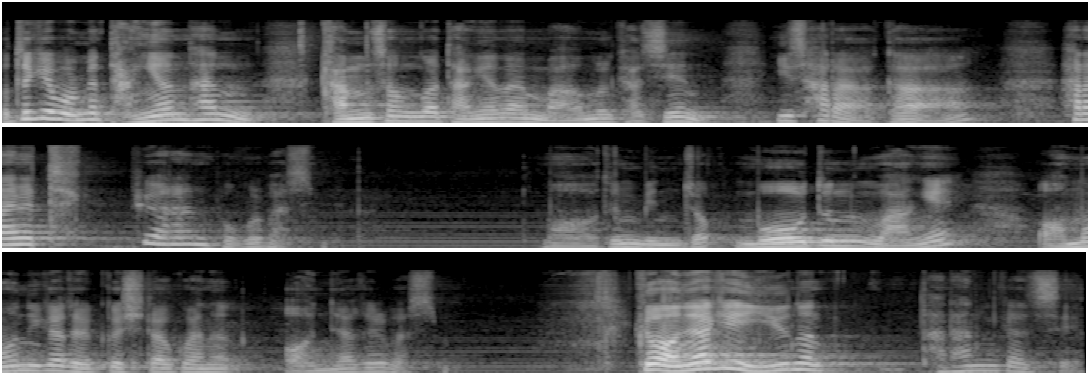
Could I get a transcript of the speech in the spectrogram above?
어떻게 보면 당연한 감성과 당연한 마음을 가진 이 사라가 하나님의 특별한 복을 받습니다. 모든 민족, 모든 왕의 어머니가 될 것이라고 하는 언약을 받습니다. 그 언약의 이유는 단 한 가지예요.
